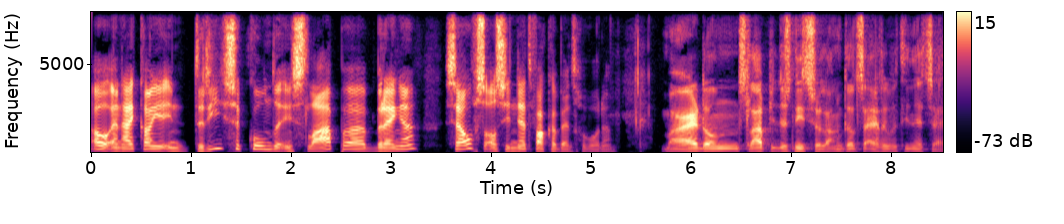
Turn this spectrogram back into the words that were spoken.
oh, en hij kan je in drie seconden in slaap brengen. Zelfs als je net wakker bent geworden. Maar dan slaap je dus niet zo lang. Dat is eigenlijk wat hij net zei.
